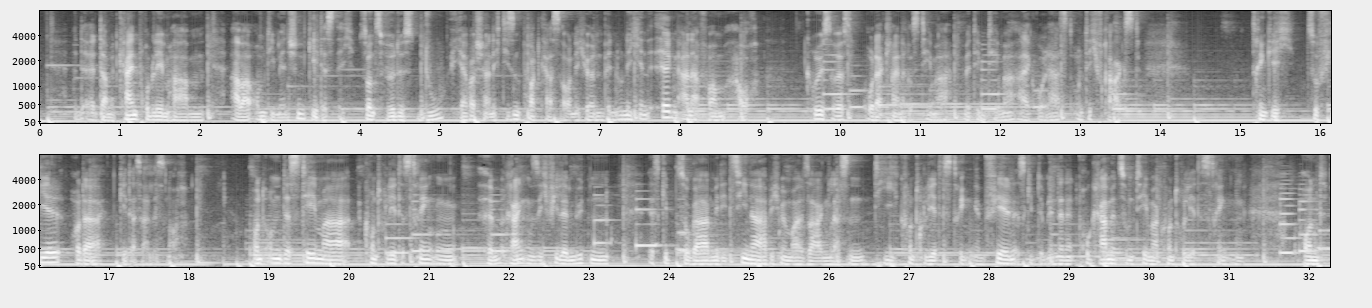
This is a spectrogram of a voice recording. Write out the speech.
damit kein Problem haben. Aber um die Menschen geht es nicht. Sonst würdest du ja wahrscheinlich diesen Podcast auch nicht hören, wenn du nicht in irgendeiner Form auch größeres oder kleineres Thema mit dem Thema Alkohol hast und dich fragst, trinke ich zu viel oder geht das alles noch? Und um das Thema kontrolliertes Trinken äh, ranken sich viele Mythen. Es gibt sogar Mediziner, habe ich mir mal sagen lassen, die kontrolliertes Trinken empfehlen. Es gibt im Internet Programme zum Thema kontrolliertes Trinken. Und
